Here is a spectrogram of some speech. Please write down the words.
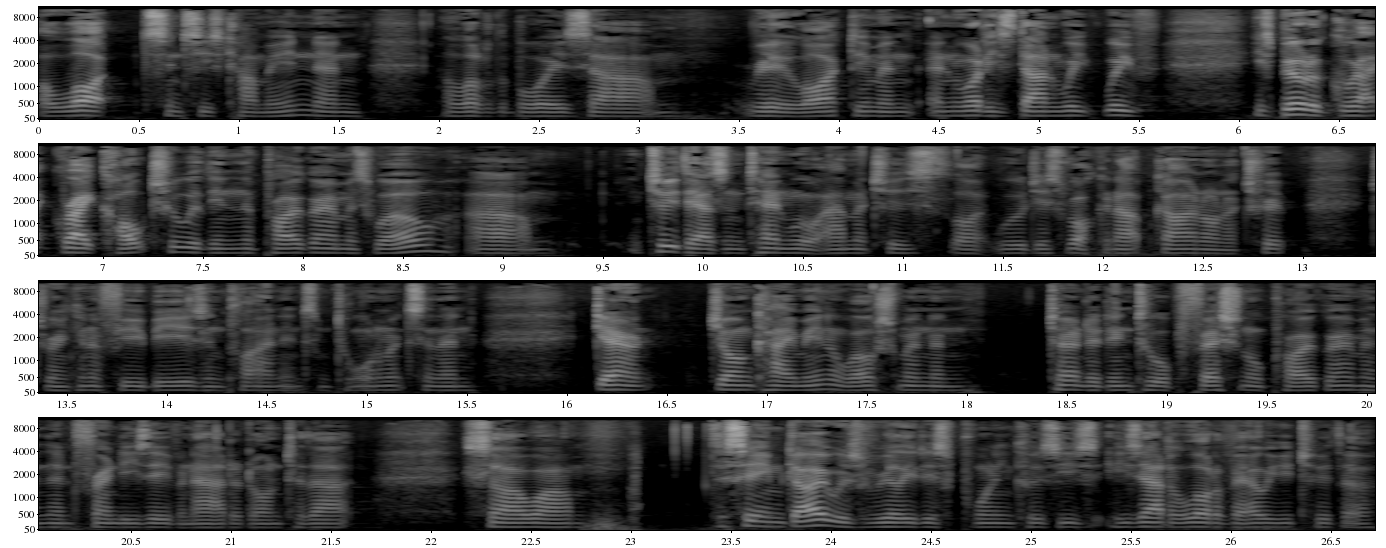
a lot since he's come in, and a lot of the boys um, really liked him. And, and what he's done, we, we've he's built a great great culture within the program as well. Um, in 2010, we were amateurs, like we were just rocking up, going on a trip, drinking a few beers, and playing in some tournaments. And then Geraint John came in, a Welshman, and turned it into a professional program. And then Friendy's even added on to that. So um, to see him go was really disappointing because he's he's added a lot of value to the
